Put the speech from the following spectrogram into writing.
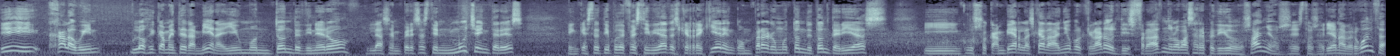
Y Halloween, lógicamente también, hay un montón de dinero y las empresas tienen mucho interés en que este tipo de festividades que requieren comprar un montón de tonterías e incluso cambiarlas cada año, porque claro, el disfraz no lo vas a repetir dos años, esto sería una vergüenza.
